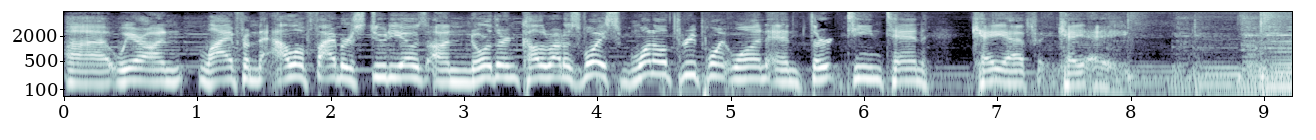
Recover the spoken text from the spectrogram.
Uh, we are on live from the Allo Fiber Studios on Northern Colorado's Voice, 103.1 and 1310 KFKA.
